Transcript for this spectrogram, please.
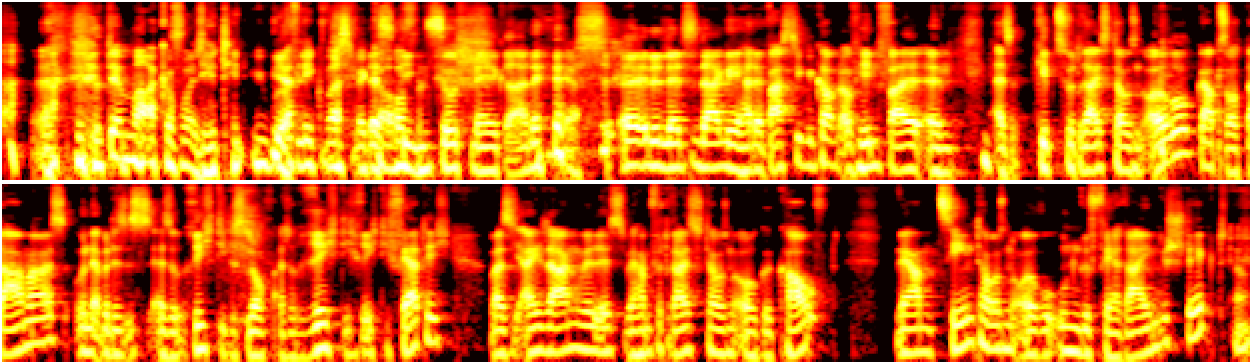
der Marco verliert den Überblick, ja, was wir das kaufen. Das ging so schnell gerade. Ja. Äh, in den letzten Tagen, nee, hat der Basti gekauft. Auf jeden Fall, ähm, also gibt's für 30.000 Euro, gab's auch damals. Und aber das ist also richtiges Loch, also richtig, richtig fertig. Was ich eigentlich sagen will, ist, wir haben für 30.000 Euro gekauft wir haben 10.000 Euro ungefähr reingesteckt. Ja.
